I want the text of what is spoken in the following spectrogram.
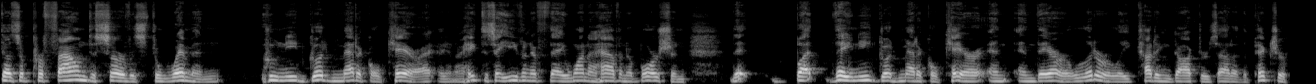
does a profound disservice to women who need good medical care. I, and I hate to say, even if they want to have an abortion, that but they need good medical care, and and they are literally cutting doctors out of the picture.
